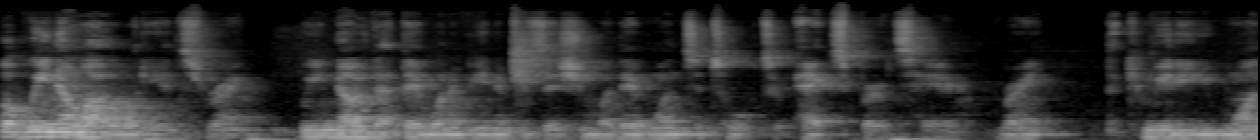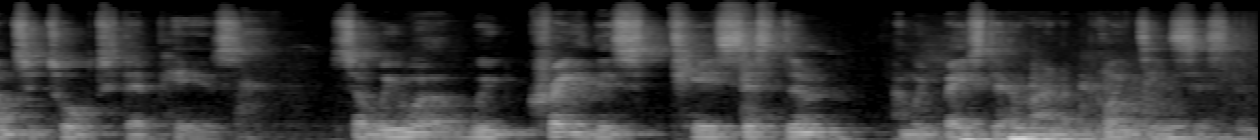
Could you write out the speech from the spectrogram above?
But we know our audience, right? We know that they want to be in a position where they want to talk to experts here, right? The community want to talk to their peers. So we were we created this tier system and we based it around a pointing system,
